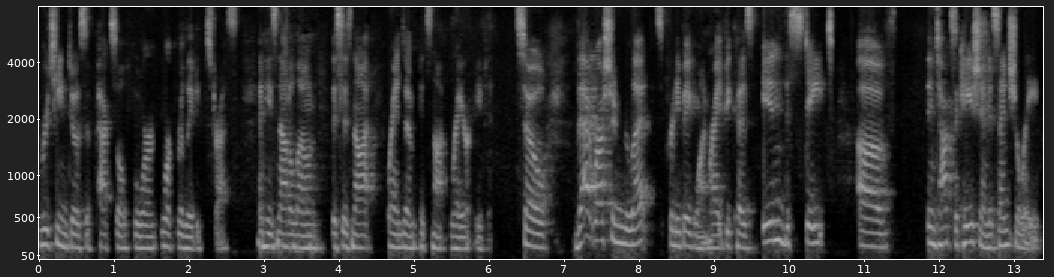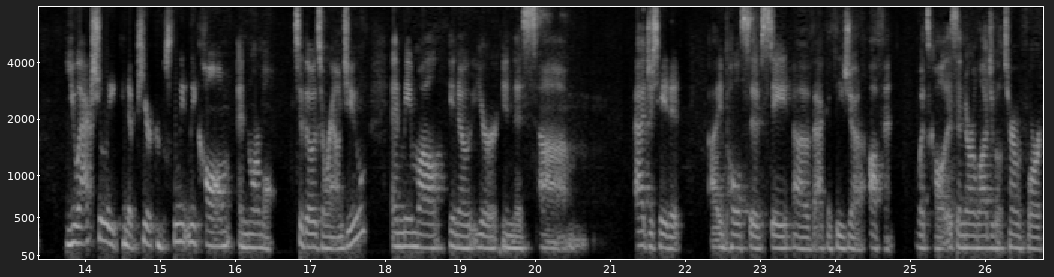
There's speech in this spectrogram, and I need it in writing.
routine dose of Paxil for work related stress. And he's not alone. This is not random, it's not rare even. So that Russian roulette is a pretty big one, right? Because in the state of intoxication, essentially, you actually can appear completely calm and normal to those around you. And meanwhile, you know, you're in this um, agitated, uh, impulsive state of akathisia, often what's called is a neurological term for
